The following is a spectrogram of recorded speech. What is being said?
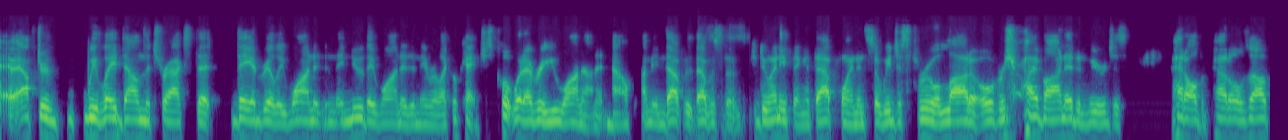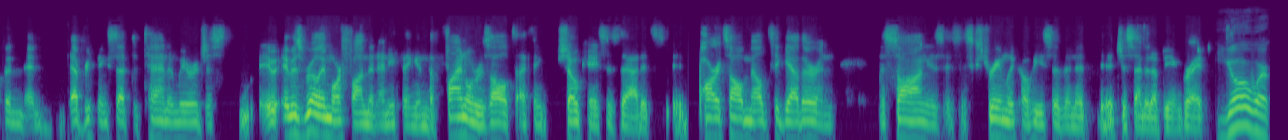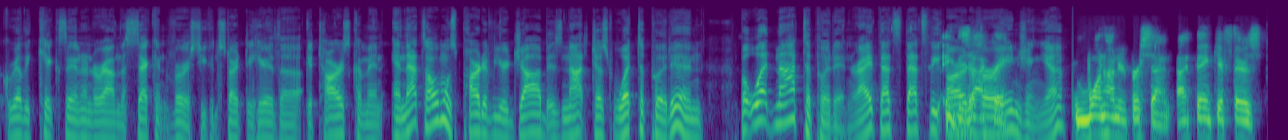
after we laid down the tracks that they had really wanted and they knew they wanted and they were like okay just put whatever you want on it now. I mean that was that was the you do anything at that point. And so we just threw a lot of overdrive on it and we were just had all the pedals up and, and everything set to 10 and we were just it, it was really more fun than anything and the final result i think showcases that it's it, parts all meld together and the song is, is extremely cohesive and it, it just ended up being great. Your work really kicks in and around the second verse. You can start to hear the guitars come in. And that's almost part of your job is not just what to put in, but what not to put in, right? That's that's the art exactly. of arranging, yeah? 100%. I think if there's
